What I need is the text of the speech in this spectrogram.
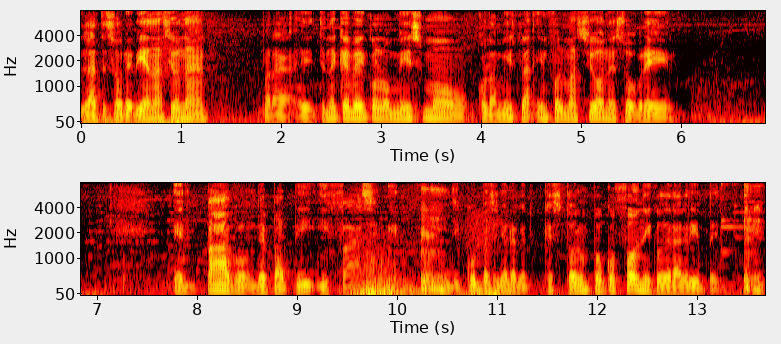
la Tesorería Nacional eh, tiene que ver con lo mismo, con las mismas informaciones sobre el pago de Patí y Fácil. Disculpen señora que, estoy un poco fónico de la gripe.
